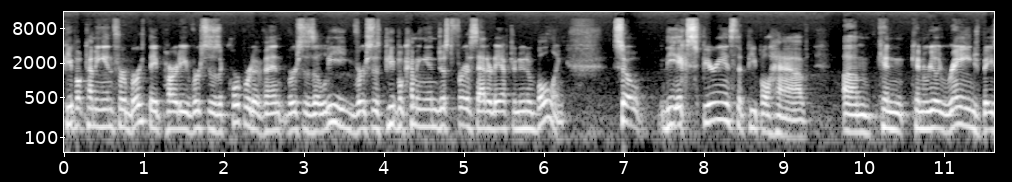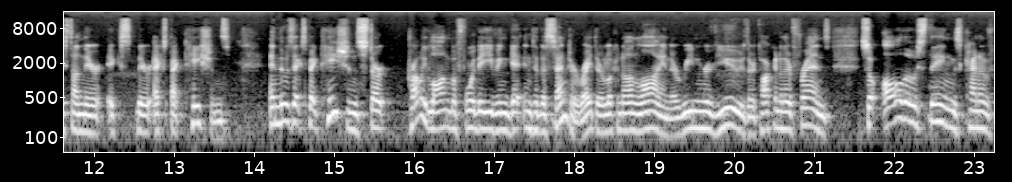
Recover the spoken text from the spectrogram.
people coming in for a birthday party versus a corporate event versus a league versus people coming in just for a Saturday afternoon of bowling. So the experience that people have um, can can really range based on their ex, their expectations, and those expectations start probably long before they even get into the center. Right? They're looking online, they're reading reviews, they're talking to their friends. So all those things kind of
